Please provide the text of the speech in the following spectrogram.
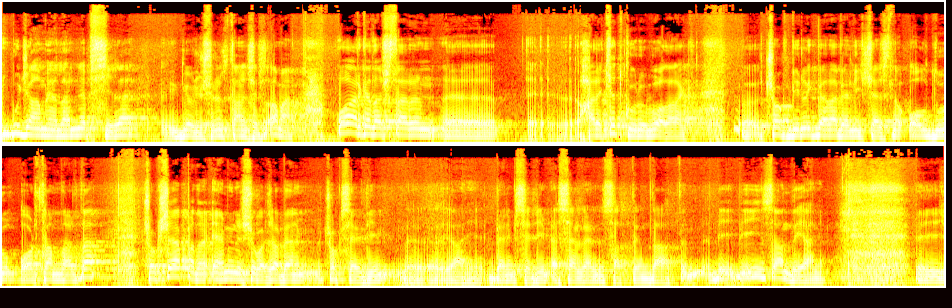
bu camiaların hepsiyle görüşürüz, tanışırız ama o arkadaşların e, hareket grubu olarak e, çok birlik beraberlik içerisinde olduğu ortamlarda çok şey yapmadım. Emin Işık Hoca benim çok sevdiğim e, yani benimsediğim eserlerini sattığım, dağıttığım bir, bir insandı yani. E,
